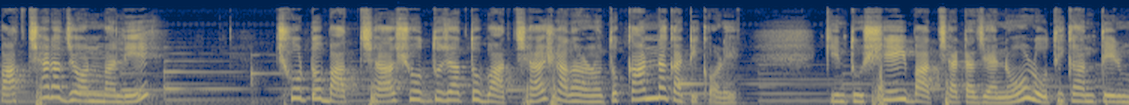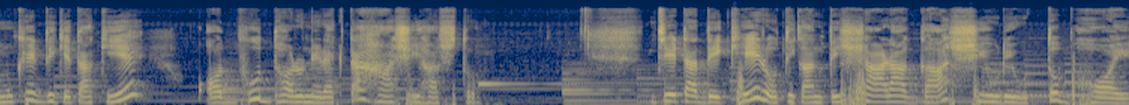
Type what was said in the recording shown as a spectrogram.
বাচ্চারা জন্মালে ছোট বাচ্চা, সদ্যজাত বাচ্চা সাধারণত কান্নাকাটি করে। কিন্তু সেই বাচ্চাটা যেন রথিকান্তের মুখের দিকে তাকিয়ে অদ্ভুত ধরনের একটা হাসি হাসত। যেটা দেখে রথিকান্তের সারা গা শিউরে উঠত ভয়।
